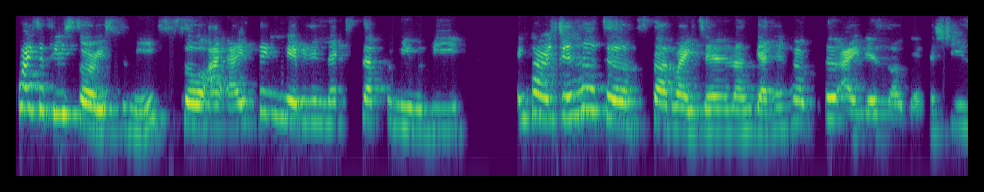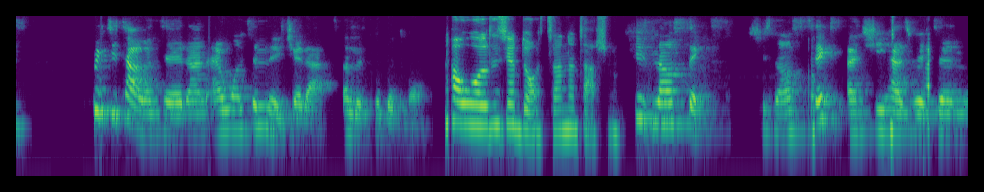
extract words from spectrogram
quite a few stories to me. So I, I think maybe the next step for me would be encouraging her to start writing and getting her, her ideas out there because she's pretty talented and I want to nurture that a little bit more. How old is your daughter, Natasha? She's now six. She's now six and she has written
